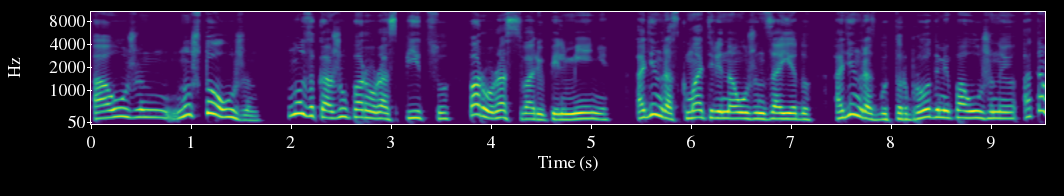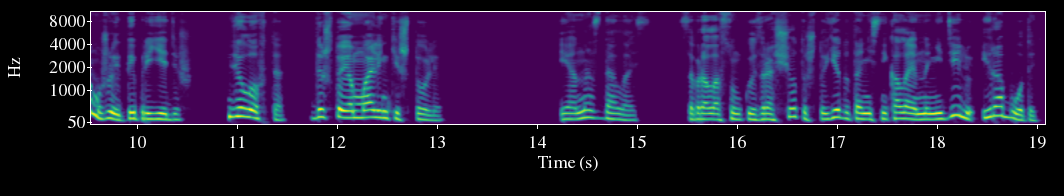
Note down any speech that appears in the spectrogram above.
А ужин? Ну что ужин? Ну, закажу пару раз пиццу, пару раз сварю пельмени, один раз к матери на ужин заеду, один раз бутербродами поужинаю, а там уже и ты приедешь. Делов-то. Да что, я маленький, что ли?» И она сдалась. Собрала сумку из расчета, что едут они с Николаем на неделю и работать,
